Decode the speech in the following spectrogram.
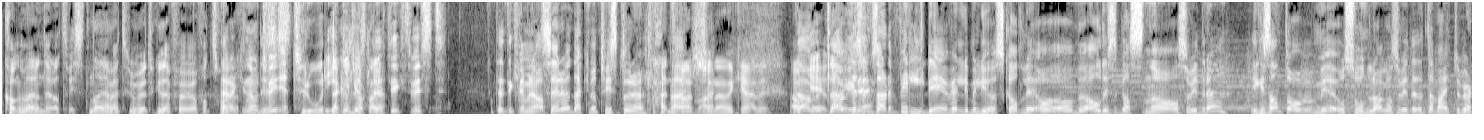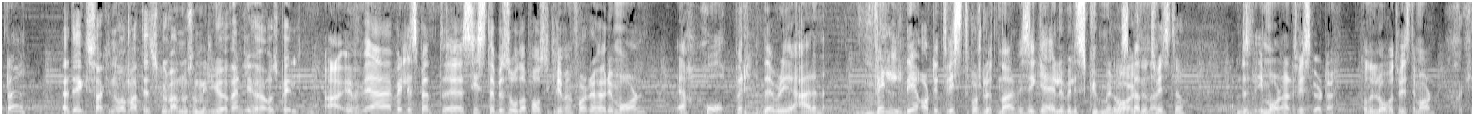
Kan jo være en del av tvisten. da Jeg vet, ikke- vet ikke det før vi har fått Nei, det er svaret. ikke noe tvist. Jeg tror Det er ikke ikke. Bjarte. Er twist. Dette er kriminal. Ser du, det er ikke noe twist, Tore. Nei, da skjønner jeg det ikke jeg heller. Da ok. beklager Det er, dessuten så er det veldig veldig miljøskadelig, og, og alle disse gassene og så videre. Ikke sant? Og ozonlag og så videre. Dette veit du, Bjarte. Ja, det, jeg sa ikke noe om at det skulle være noe sånn miljøvennlig hørespill. Nei, Jeg er veldig spent. Eh, Siste episode av Påskekrimmen får dere høre i morgen. Jeg håper det blir, er en veldig artig twist på slutten der. Hvis ikke, eller veldig skummel Det og var ikke noe spennende. twist, jo. Ja, men det- I morgen er det twist, Bjarte. Kan du love twist i morgen? OK,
